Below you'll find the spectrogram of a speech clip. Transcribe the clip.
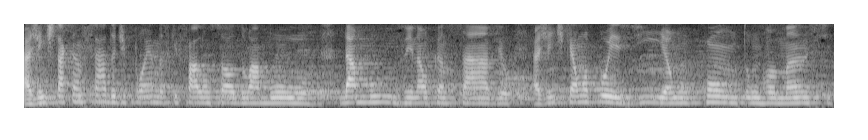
A gente está cansado de poemas que falam só do amor, da musa inalcançável. A gente quer uma poesia, um conto, um romance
